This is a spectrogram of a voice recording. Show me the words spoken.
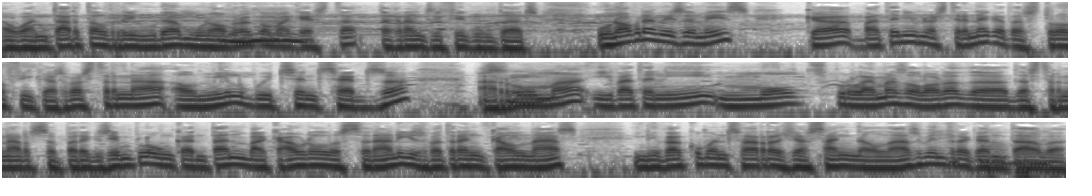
aguantar-te el riure amb una obra mm -hmm. com aquesta de grans dificultats. Una obra, a més a més, que va tenir una estrena catastròfica. Es va estrenar el 1816 a Sí. Roma i va tenir molts problemes a l'hora de- d'estrenar-se. Per exemple, un cantant va caure a l'escenari, es va trencar el nas i li va començar a rajar sang del nas mentre cantava.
